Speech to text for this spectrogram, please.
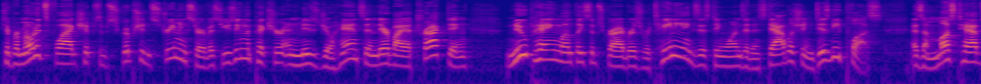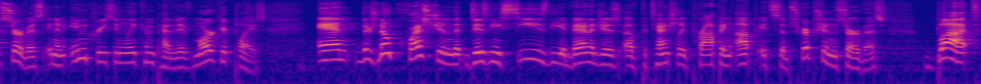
to promote its flagship subscription streaming service using the picture and Ms. Johansson, thereby attracting new paying monthly subscribers, retaining existing ones, and establishing Disney Plus as a must have service in an increasingly competitive marketplace. And there's no question that Disney sees the advantages of potentially propping up its subscription service, but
